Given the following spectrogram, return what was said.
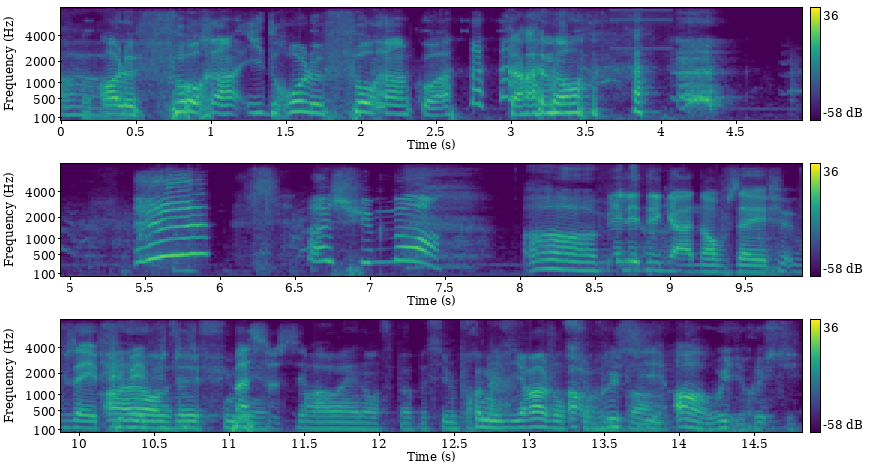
Oh, Oh le forain, Hydro le forain quoi. Carrément. Ah je suis mort. Oh, Mais les dégâts, non vous avez, fait- vous avez Ah fumé. non, vous avez fumé. passe, Ah ouais, non, c'est pas possible. Le premier virage, on Oh survit pas. Russie. Oh oui Russie.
